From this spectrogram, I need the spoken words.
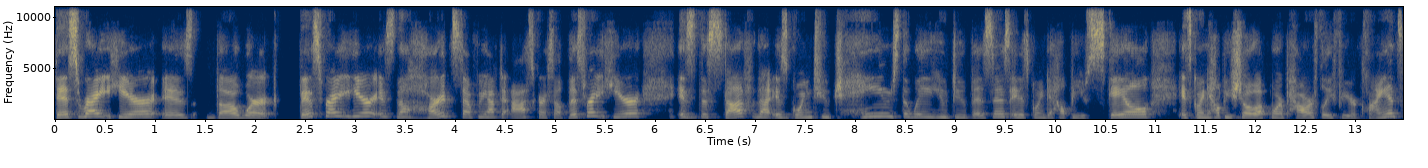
This right here is the work. This right here is the hard stuff we have to ask ourselves. This right here is the stuff that is going to change the way you do business. It is going to help you scale. It's going to help you show up more powerfully for your clients.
